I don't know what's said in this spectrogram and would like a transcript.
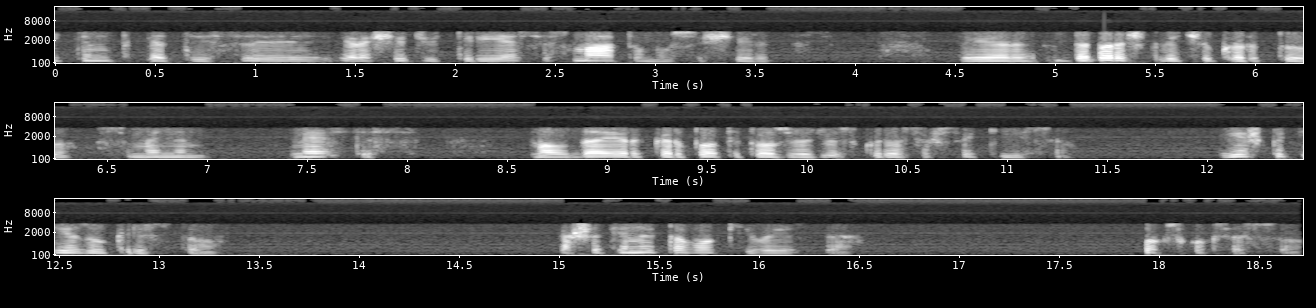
įtint, kad jis yra širdžių tyrėjas, jis mato mūsų širdis. Ir dabar aš kviečiu kartu su manim mestis malda ir kartoti tos žodžius, kuriuos aš sakysiu. Viešpat Jėzau Kristau aš ateinu į tavo akivaizdą, toks koks esu.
